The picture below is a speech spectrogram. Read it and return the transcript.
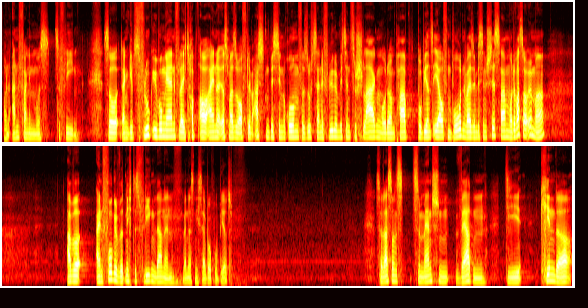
Und anfangen muss zu fliegen. So, dann gibt es Flugübungen, vielleicht hoppt auch einer erstmal so auf dem Ast ein bisschen rum, versucht seine Flügel ein bisschen zu schlagen oder ein paar probieren es eher auf dem Boden, weil sie ein bisschen Schiss haben oder was auch immer. Aber ein Vogel wird nicht das Fliegen lernen, wenn er es nicht selber probiert. So lass uns zu Menschen werden, die Kinder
